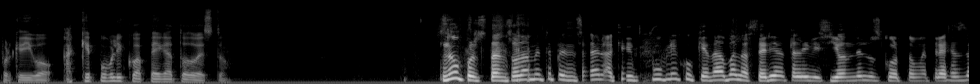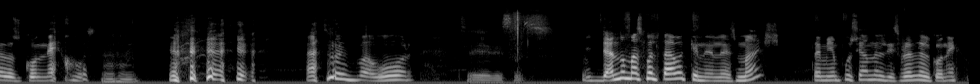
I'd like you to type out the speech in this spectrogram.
Porque digo, ¿a qué público apega todo esto? No, pues tan solamente pensar a qué público quedaba la serie de televisión de los cortometrajes de los conejos. Hazme el favor. Sí, dices... Ya nomás faltaba que en el Smash también pusieran el disfraz del conejo.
